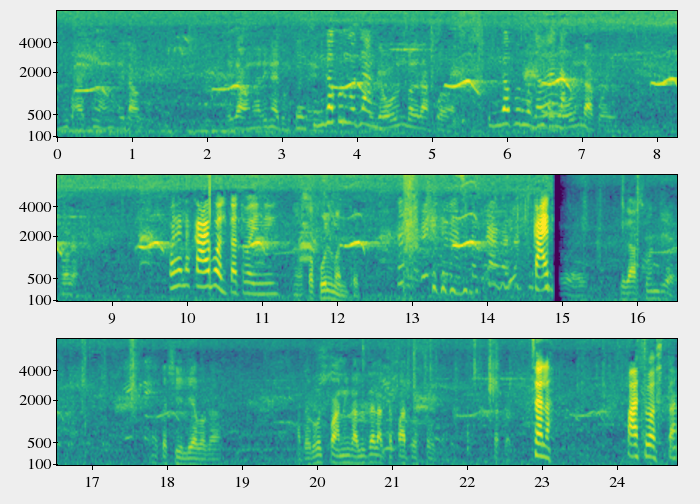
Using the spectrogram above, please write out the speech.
मी बाहेरतून आणून हे लावतो हे जावणारी नाही तुमच्या सिंगापूर मधलं आम्ही. जवळून बघ दाखवा. सिंगापूरमध्ये जवळून दाखवा हे. बघा. पहिला काय बोलतात वहिनी? का फुल म्हणतो काय? ती जास्वंदी आहे. कशी इली आहे बघा. आता रोज पाणी घालूच लागतं पाच वाजता सकाळी चला. पाच वाजता.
